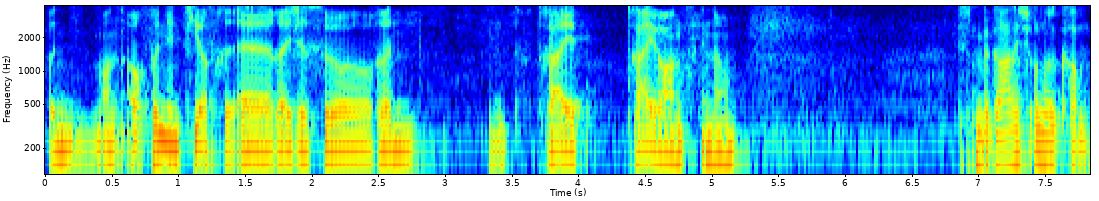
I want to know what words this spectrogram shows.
Von, waren auch von den vier äh, Regisseuren. Und drei, drei waren es, genau. Ist mir gar nicht untergekommen.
